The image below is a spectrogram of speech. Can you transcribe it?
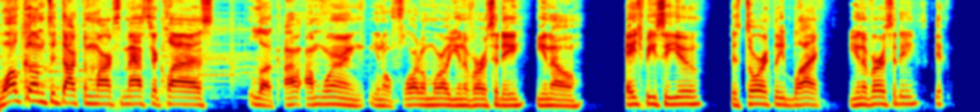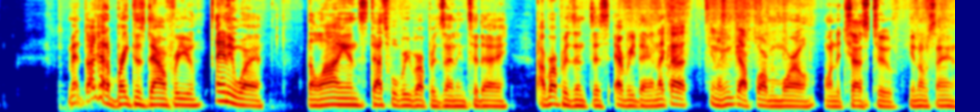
Welcome to Dr. Mark's masterclass. Look, I'm wearing, you know, Florida Memorial University, you know, HBCU, historically black university. man, I got to break this down for you. Anyway, the Lions, that's what we're representing today. I represent this every day, and I got you know you got Florida Memorial on the chest too. You know what I'm saying?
